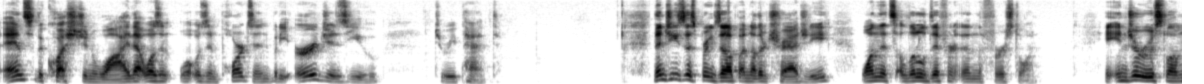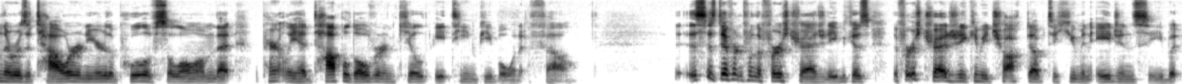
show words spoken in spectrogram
answer the question why, that wasn't what was important, but he urges you to repent. Then Jesus brings up another tragedy, one that's a little different than the first one. In Jerusalem, there was a tower near the Pool of Siloam that apparently had toppled over and killed 18 people when it fell. This is different from the first tragedy because the first tragedy can be chalked up to human agency, but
